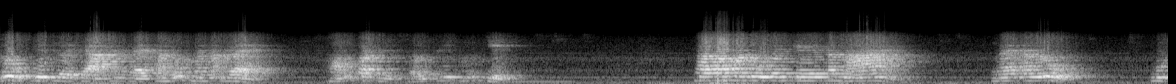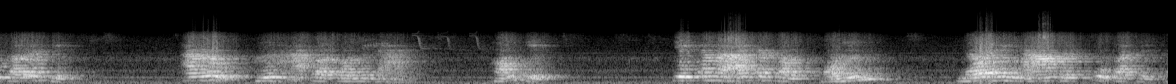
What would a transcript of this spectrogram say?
รูป ที่เกิดจากแต่ทนุพนันแรกของปฏิสนธิของจิต ถ้าเรามาดูในเจตนาในอรูปบุตรจิตอรูปคือหาตัวตนไม่ได้ของจิต จิตทั้งหลายจะส่งผลโดยให้นามเป็นผู้ปฏิส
